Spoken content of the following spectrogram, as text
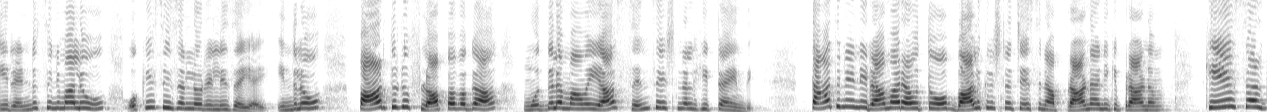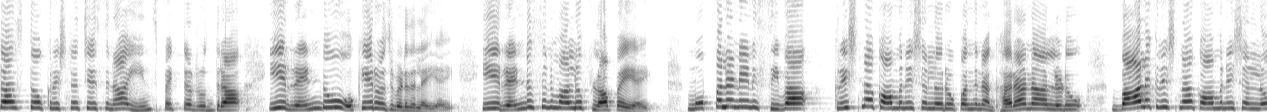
ఈ రెండు సినిమాలు ఒకే సీజన్లో రిలీజ్ అయ్యాయి. ఇందులో పార్థుడు ఫ్లాప్ అవ్వగా ముద్దుల మామయ్య సెన్సేషనల్ హిట్ అయింది. తాతినేని రామారావుతో బాలకృష్ణ చేసిన ప్రాణానికి ప్రాణం కేఎస్ఆర్ దాస్తో కృష్ణ చేసిన ఇన్స్పెక్టర్ రుద్ర ఈ రెండు ఒకే రోజు విడుదలయ్యాయి. ఈ రెండు సినిమాలు ఫ్లాప్ అయ్యాయి. ముప్పలనేని శివ కృష్ణ కాంబినేషన్లో రూపొందిన ఘరానా అల్లుడు బాలకృష్ణ కాంబినేషన్లో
